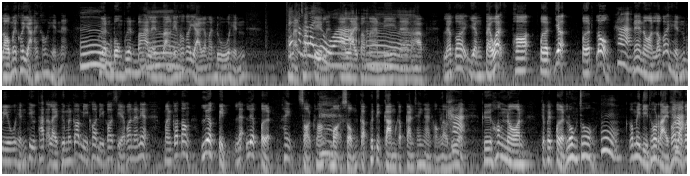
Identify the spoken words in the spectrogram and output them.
เราไม่ค่อยอยากให้เขาเห็นน่ะอืม เพื่อนบงเพื่อนบ้านอะไรอืมต่างๆเนี่ยเขาก็อยากจะมาดูเห็นขเอ๊ะนาดทำชัดอะไรเจนอยู่เลยอะอะไรประมาณนี้เออนะครับ แล้วก็ยังแต่ว่าพอเปิดเยอะเปิดโล่งค่ะแน่นอนเราก็เห็นวิวเห็นทิวทัศน์อะไรคือมันก็มีข้อดีข้อเสียเพราะฉะนั้นเนี่ยมันก็ต้องเลือกปิดและเลือกเปิดให้สอดคล้องอ่าเหมาะสมกับพฤติกรรมกับการใช้งานของเราด้วยค่ะคือห้องนอนจะไปเปิดโล่งโจ้งอืมก็ไม่ดีเท่าไหร่เพราะค่ะเราก็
